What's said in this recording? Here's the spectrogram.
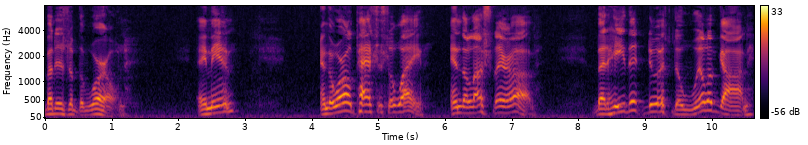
but is of the world. Amen. And the world passeth away, and the lust thereof. But he that doeth the will of God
